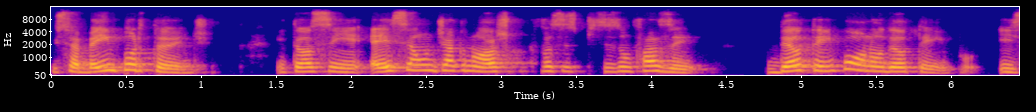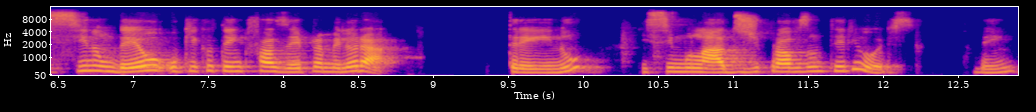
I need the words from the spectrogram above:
Isso é bem importante. Então, assim, esse é um diagnóstico que vocês precisam fazer. Deu tempo ou não deu tempo? E se não deu, o que, que eu tenho que fazer para melhorar? Treino e simulados de provas anteriores. Tá bem?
